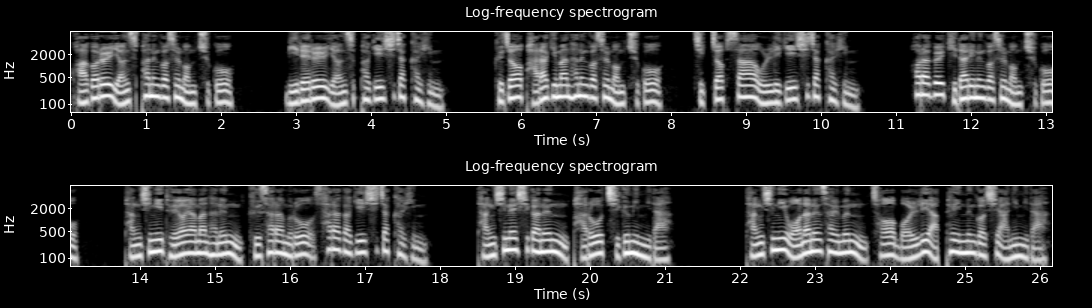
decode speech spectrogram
과거를 연습하는 것을 멈추고 미래를 연습하기 시작할 힘. 그저 바라기만 하는 것을 멈추고 직접 쌓아 올리기 시작할 힘. 허락을 기다리는 것을 멈추고 당신이 되어야만 하는 그 사람으로 살아가기 시작할 힘. 당신의 시간은 바로 지금입니다. 당신이 원하는 삶은 저 멀리 앞에 있는 것이 아닙니다.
